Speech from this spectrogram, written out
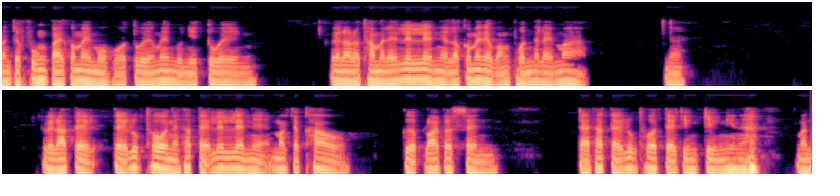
มันจะฟุ้งไปก็ไม่โมโหตัวเองไม่หงุดหงิดตัวเอง เวลาเราทำอะไรเล่นๆเนี่ยเราก็ไม่ได้หวังผลอะไรมากนะเวลาเตะเตะลูกโทษเนี่ยถ้าเตะเล่นๆเนี่ยมักจะเข้าเกือบร้อยเปอร์เซ็นต์แต่ถ้าเตะลูกโทษเตะจริง ๆ นี่นะมัน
